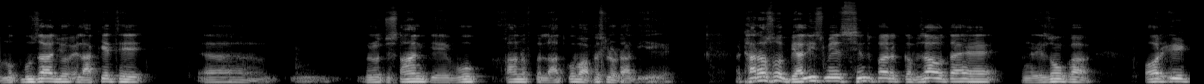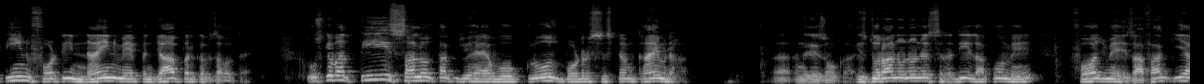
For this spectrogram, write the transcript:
مقبوضہ جو علاقے تھے بلوچستان کے، وہ خان اف کلات کو واپس لوٹا دیے گئے۔ اٹھارہ سو بیالیس میں سندھ پر قبضہ ہوتا ہے انگریزوں کا اور ایٹین فورٹی نائن میں پنجاب پر قبضہ ہوتا ہے۔ تو اس کے بعد تیس سالوں تک جو ہے وہ کلوز بارڈر سسٹم قائم رہا انگریزوں کا۔ اس دوران انہوں نے سرحدی علاقوں میں فوج میں اضافہ کیا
